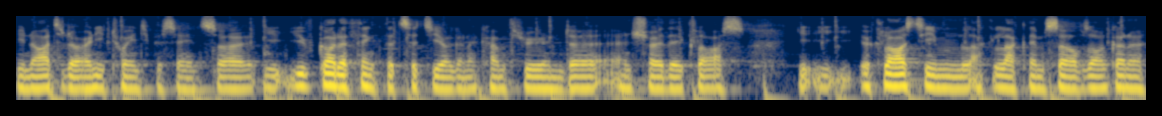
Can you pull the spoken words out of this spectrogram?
United are only 20%. So you, have got to think that City are going to come through and uh, and show their class. A class team like like themselves aren't gonna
